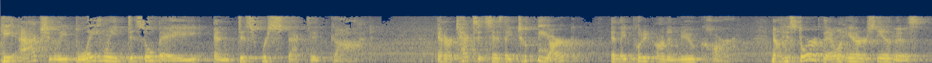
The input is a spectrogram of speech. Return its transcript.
He actually blatantly disobeyed and disrespected God. In our text it says they took the ark and they put it on a new cart. Now historically, I want you to understand this.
